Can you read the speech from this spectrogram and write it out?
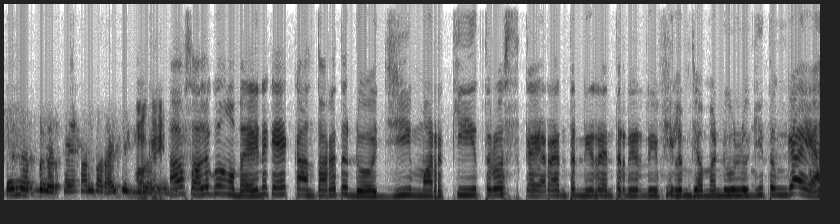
benar, benar kayak kantor aja gimana. Oke. Oh, soalnya gue ngebayanginnya kayak kantornya tuh doji, murky, terus kayak rentenir-rentenir di film zaman dulu gitu, enggak ya?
